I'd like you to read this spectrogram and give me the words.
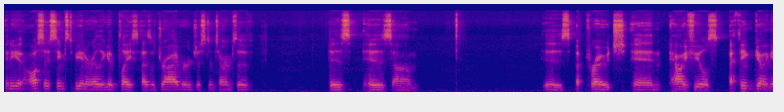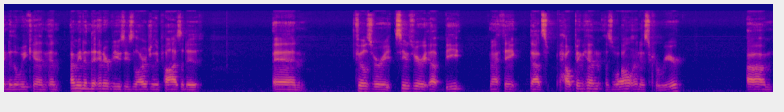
and he also seems to be in a really good place as a driver, just in terms of his his um, his approach and how he feels. I think going into the weekend, and I mean in the interviews, he's largely positive, and feels very seems very upbeat, and I think that's helping him as well in his career. Um,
